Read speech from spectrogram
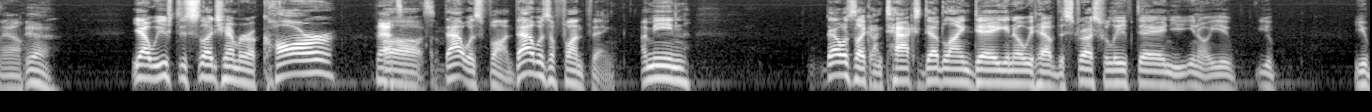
Yeah. Yeah. Yeah, we used to sledgehammer a car. That's Uh, awesome. That was fun. That was a fun thing. I mean, that was like on tax deadline day. You know, we'd have the stress relief day, and you, you know, you you you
